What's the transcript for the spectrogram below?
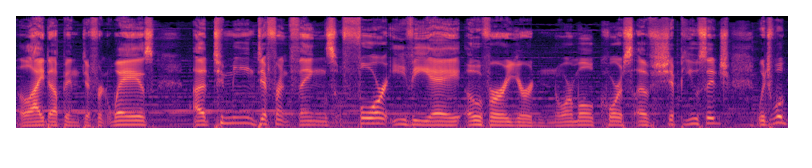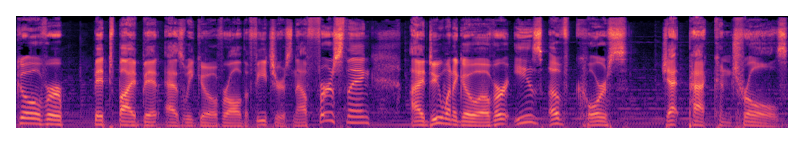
light up in different ways, uh, to mean different things for EVA over your normal course of ship usage, which we'll go over bit by bit as we go over all the features. Now, first thing I do want to go over is, of course, jetpack controls,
